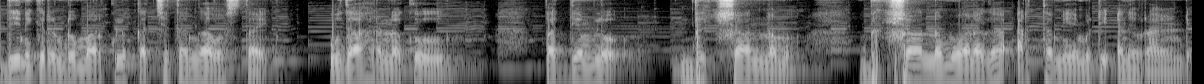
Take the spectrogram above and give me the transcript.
దీనికి రెండు మార్కులు ఖచ్చితంగా వస్తాయి. ఉదాహరణకు పద్యంలో భిక్షాన్నము. భిక్షాన్నము అనగా అర్థం ఏమిటి అని వ్రాయండి.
